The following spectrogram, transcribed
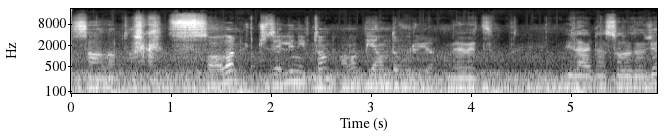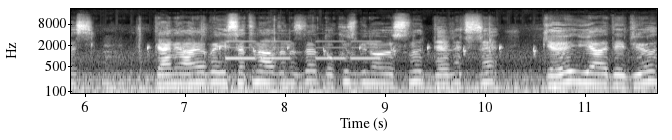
sağlam tork. Sağlam 350 Newton ama bir anda vuruyor. Evet. İleriden sola döneceğiz. Hı hı. Yani arabayı satın aldığınızda 9000 eurosunu devlet size geri iade ediyor.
